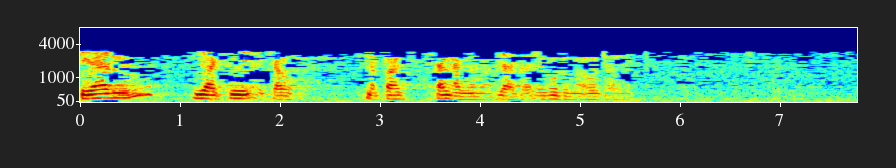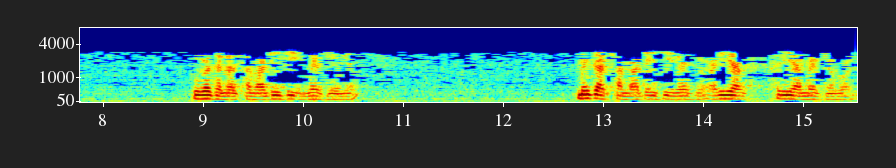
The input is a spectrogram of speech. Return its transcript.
တရားလူရခြင်းအကြောင်းနှစ်ပါးသံဃာများမှာပြတာအေဘုဒ္ဓမှာဟောတာလေဥပဒနာသမာဓိရှိမဲ့ခြင်းနဲ့မေတ္တာသမာဓိရှိလဲဆိုအရိယအရိယမဲ့ခြင်းပေါ့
